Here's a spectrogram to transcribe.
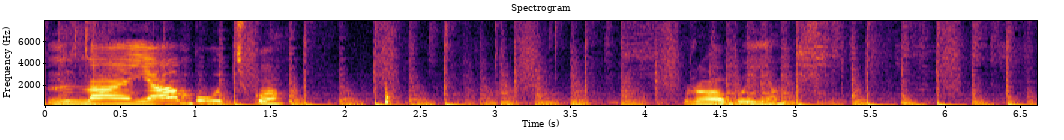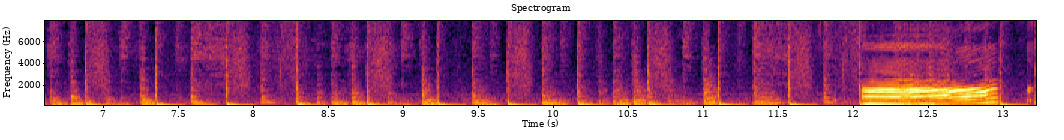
не знаю, яблучко. Пробуємо. Так.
